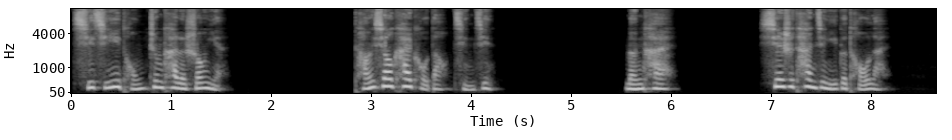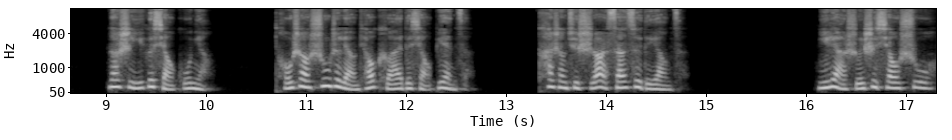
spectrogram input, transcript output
齐齐一同睁开了双眼。唐潇开口道：“请进。”门开，先是探进一个头来，那是一个小姑娘，头上梳着两条可爱的小辫子，看上去十二三岁的样子。你俩谁是萧叔，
